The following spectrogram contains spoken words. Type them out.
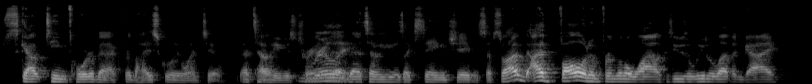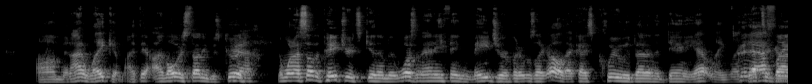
scout team quarterback for the high school he went to. That's how he was trained. That- Really? that's how he was like staying in shape and stuff. So I've, I've followed him for a little while because he was a Elite eleven guy, um, and I like him. I think I've always thought he was good. Yeah. And when I saw the Patriots get him, it wasn't anything major, but it was like, oh, that guy's clearly better than Danny Etling. Like Good that's athlete. a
